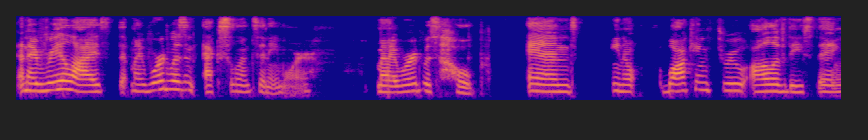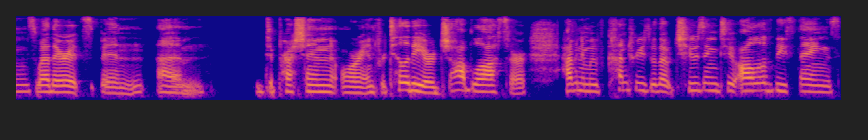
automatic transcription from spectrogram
And I realized that my word wasn't excellence anymore. My word was hope. And you know, walking through all of these things, whether it's been um, depression or infertility or job loss or having to move countries without choosing to all of these things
